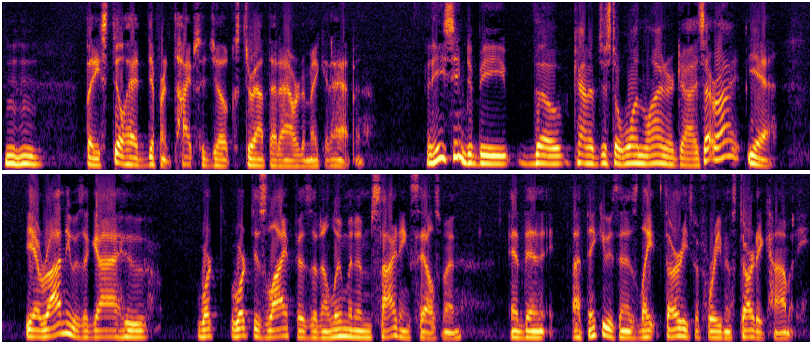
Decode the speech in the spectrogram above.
Mm-hmm. But he still had different types of jokes throughout that hour to make it happen. And he seemed to be, though, kind of just a one-liner guy. Is that right? Yeah, yeah. Rodney was a guy who worked worked his life as an aluminum siding salesman, and then I think he was in his late thirties before he even started comedy.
